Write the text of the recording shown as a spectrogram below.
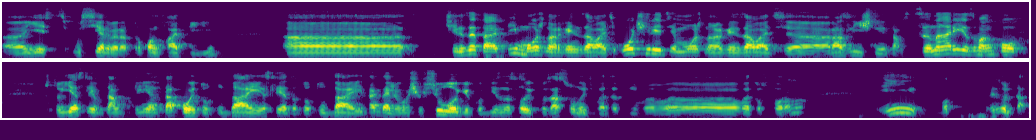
а, есть у сервера TrueConf API. Через это API можно организовать очереди, можно организовать различные там сценарии звонков, что если там клиент такой, то туда, если это, то туда и так далее. В общем, всю логику, бизнес-логику засунуть в, этот, в, в эту сторону – и вот результат.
